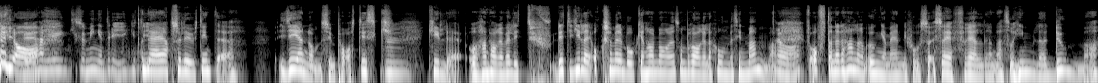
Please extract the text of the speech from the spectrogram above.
ja. Eh, han är ju liksom ingen dryg typ. Nej absolut inte. Genomsympatisk. Mm kille och han har en väldigt, det gillar jag också med den boken, han har en sån bra relation med sin mamma. Ja. För ofta när det handlar om unga människor så, så är föräldrarna så himla dumma.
